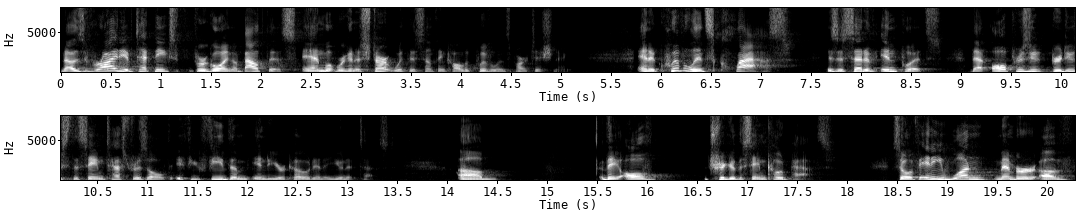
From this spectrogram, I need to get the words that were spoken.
Now, there's a variety of techniques for going about this, and what we're going to start with is something called equivalence partitioning. An equivalence class is a set of inputs that all produce the same test result if you feed them into your code in a unit test. Um, they all trigger the same code paths. So if any one member of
